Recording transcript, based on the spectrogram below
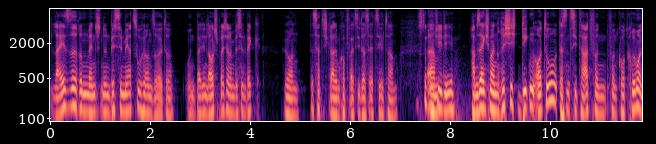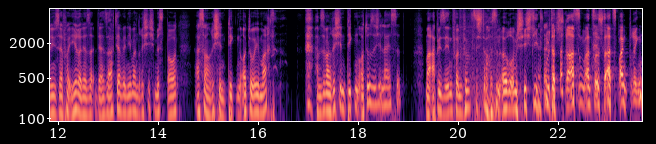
leiseren Menschen ein bisschen mehr zuhören sollte und bei den Lautsprechern ein bisschen weghören. Das hatte ich gerade im Kopf, als Sie das erzählt haben. Das ist eine gute Ähm, Idee. Haben Sie eigentlich mal einen richtig dicken Otto? Das ist ein Zitat von, von Kurt Krömer, den ich sehr verehre. Der, der sagt ja, wenn jemand richtig Mist baut, hast du einen richtig dicken Otto gemacht. Haben Sie mal einen richtig dicken Otto sich geleistet? Mal abgesehen von 50.000 Euro im Schicht, die mit der Straßenbahn zur Staatsbank bringen.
